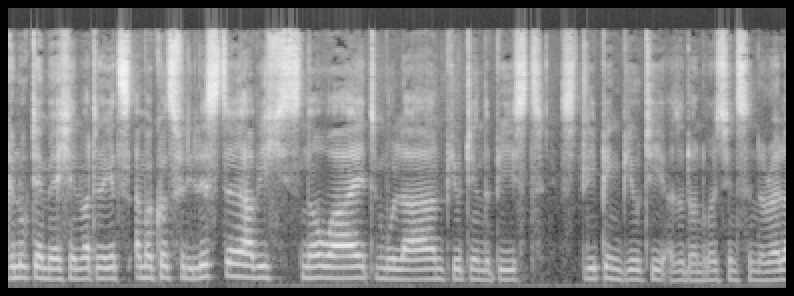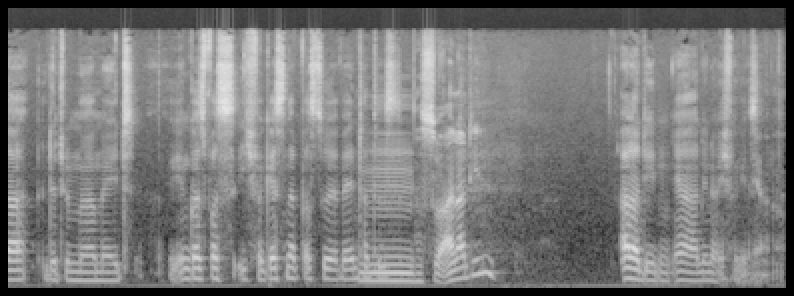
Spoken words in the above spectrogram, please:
genug der Märchen. Warte, jetzt einmal kurz für die Liste habe ich Snow White, Mulan, Beauty and the Beast, Sleeping Beauty, also Dornröschen, Cinderella, Little Mermaid, Irgendwas, was ich vergessen habe, was du erwähnt hattest? Mm, hast du Aladdin? Aladdin, ja, den habe ich vergessen. Ja.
